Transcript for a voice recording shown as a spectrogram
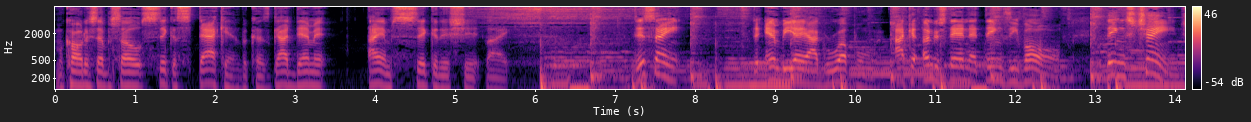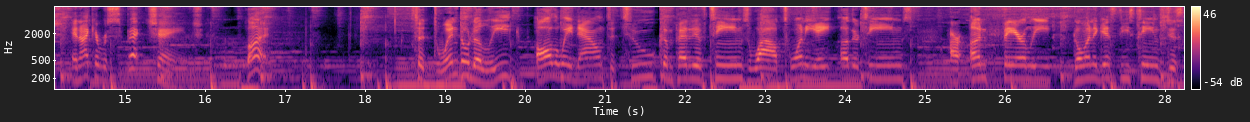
I'm gonna call this episode Sick of Stacking because goddamn it, I am sick of this shit. Like, this ain't the NBA I grew up. I can understand that things evolve, things change, and I can respect change. But to dwindle the league all the way down to two competitive teams while 28 other teams are unfairly going against these teams just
